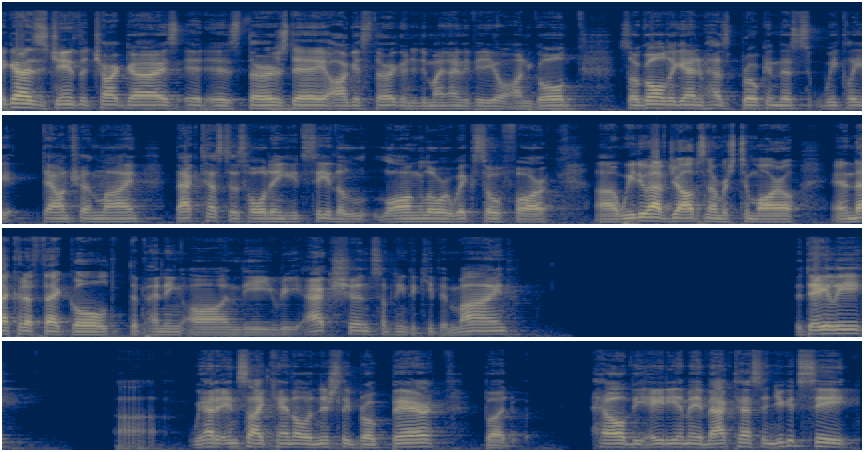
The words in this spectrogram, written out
Hey guys, it's James the Chart Guys. It is Thursday, August 3rd. Going to do my nightly video on gold. So gold again has broken this weekly downtrend line. Back test is holding. You can see the long lower wick so far. Uh, we do have jobs numbers tomorrow, and that could affect gold depending on the reaction. Something to keep in mind. The daily, uh, we had an inside candle initially broke bear, but held the 8 EMA backtest, and you could see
